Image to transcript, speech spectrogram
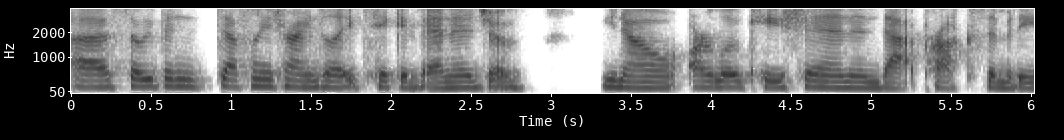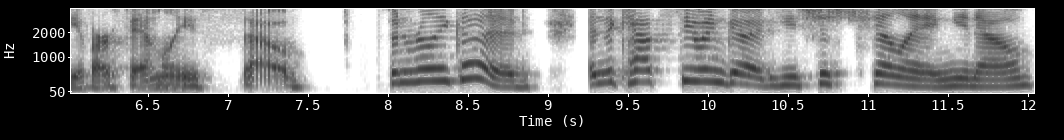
Uh, so we've been definitely trying to like take advantage of, you know, our location and that proximity of our families. So it's been really good. And the cat's doing good. He's just chilling, you know,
